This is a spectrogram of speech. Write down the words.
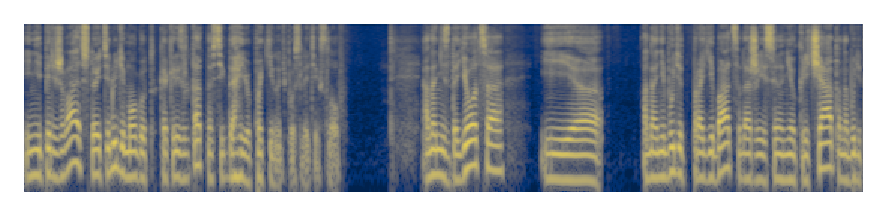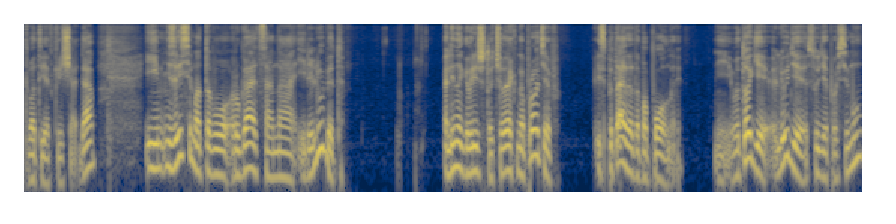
и не переживает, что эти люди могут, как результат, навсегда ее покинуть после этих слов. Она не сдается, и э, она не будет прогибаться, даже если на нее кричат, она будет в ответ кричать, да. И независимо от того, ругается она или любит, Алина говорит, что человек напротив испытает это по полной. И в итоге люди, судя по всему,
